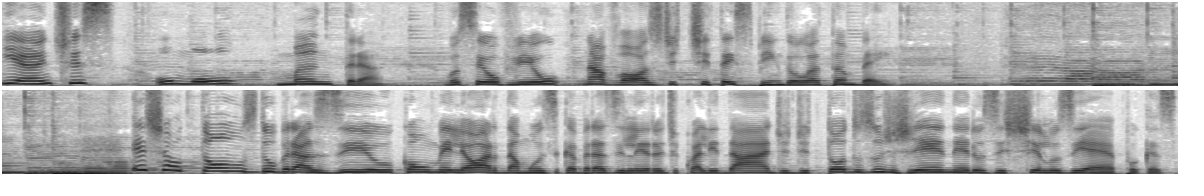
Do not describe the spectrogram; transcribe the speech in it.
E antes, o Mou Mantra, você ouviu na voz de Tita Espíndola também. Este é o Tons do Brasil, com o melhor da música brasileira de qualidade, de todos os gêneros, estilos e épocas.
